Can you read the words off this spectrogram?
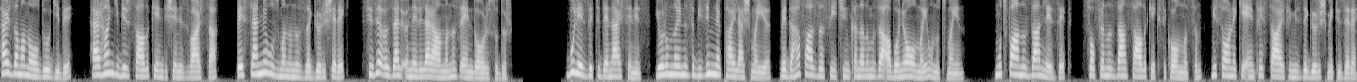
Her zaman olduğu gibi, herhangi bir sağlık endişeniz varsa, beslenme uzmanınızla görüşerek size özel öneriler almanız en doğrusudur. Bu lezzeti denerseniz, yorumlarınızı bizimle paylaşmayı ve daha fazlası için kanalımıza abone olmayı unutmayın. Mutfağınızdan lezzet, sofranızdan sağlık eksik olmasın, bir sonraki enfes tarifimizde görüşmek üzere.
